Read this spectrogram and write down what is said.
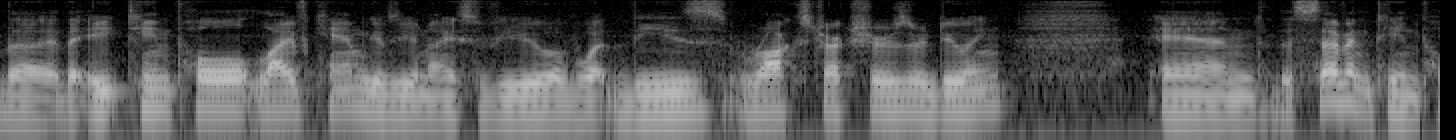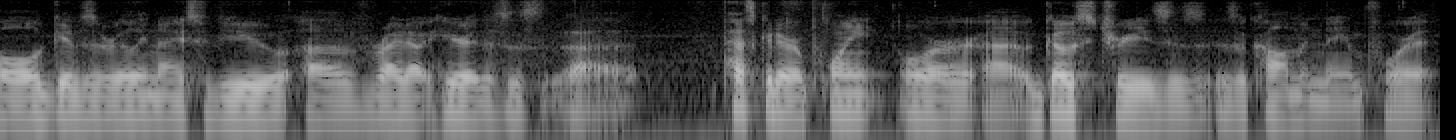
The, the 18th hole live cam gives you a nice view of what these rock structures are doing. And the 17th hole gives a really nice view of right out here. This is uh, Pescadero Point or uh, Ghost Trees is, is a common name for it.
